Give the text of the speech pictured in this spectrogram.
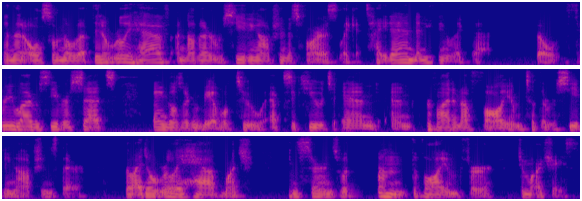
And then also know that they don't really have another receiving option as far as like a tight end, anything like that. So, three wide receiver sets, Bengals are going to be able to execute and and provide enough volume to the receiving options there. So I don't really have much concerns with um, the volume for Ja'Marr Chase.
